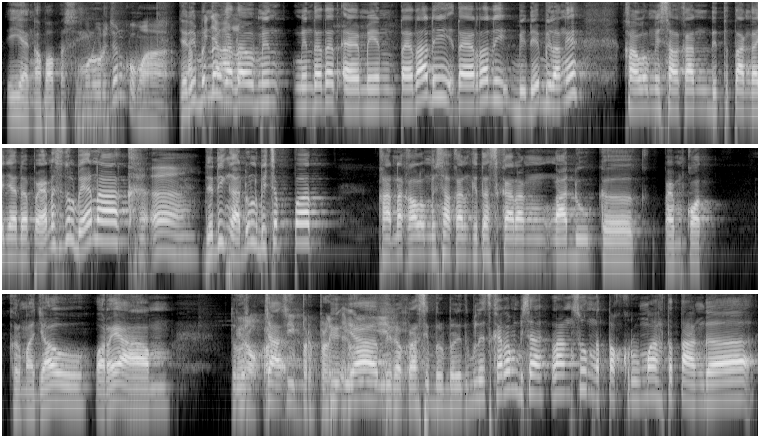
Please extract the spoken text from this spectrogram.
Iya nggak apa-apa sih. mun urgent kumaha? Jadi Tapi kata min, min tetet eh min teh tadi, TR tadi dia bilangnya kalau misalkan di tetangganya ada PNS itu lebih enak. Heeh. Jadi ngadu lebih cepat. Karena kalau misalkan kita sekarang ngadu ke Pemkot ke rumah jauh, Koream, Birokrasi ca- berbelit-belit. Ya, birokrasi berbelit-belit. Sekarang bisa langsung ngetok rumah tetangga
